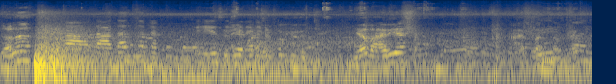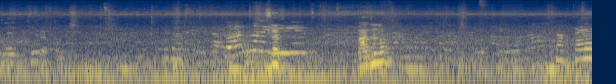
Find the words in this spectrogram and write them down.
झालं? दादांचं हे या. भारी आहे. बाजूला. सकाळी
